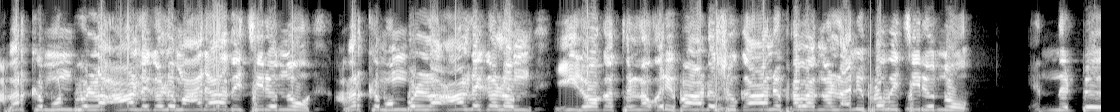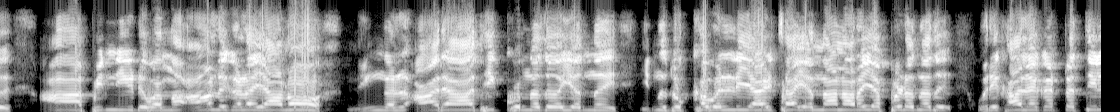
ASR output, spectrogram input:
അവർക്ക് മുൻപുള്ള ആളുകളും ആരാധിച്ചിരുന്നു. അവർക്ക് മുമ്പുള്ള ആളുകളും ഈ ലോകത്തുള്ള ഒരുപാട് സുഖാനുഭവങ്ങൾ അനുഭവിച്ചിരുന്നു. എന്നിട്ട് ആ പിന്നീട് വന്ന ആളുകളെയാണോ നിങ്ങൾ ആരാധിക്കുന്നത് എന്ന് ഇന്ന് ദുഃഖ വെള്ളിയാഴ്ച എന്നാണ് അറിയപ്പെടുന്നത്. ഒരു കാലഘട്ടത്തിൽ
